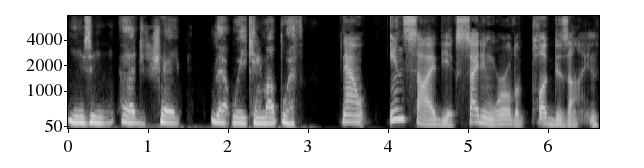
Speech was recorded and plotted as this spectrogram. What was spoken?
easy edge shape that we came up with. Now, inside the exciting world of plug design,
